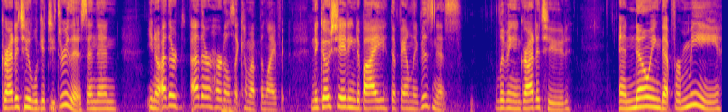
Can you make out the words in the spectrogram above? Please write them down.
gratitude will get you through this. And then, you know, other, other hurdles that come up in life, negotiating to buy the family business, living in gratitude and knowing that for me,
